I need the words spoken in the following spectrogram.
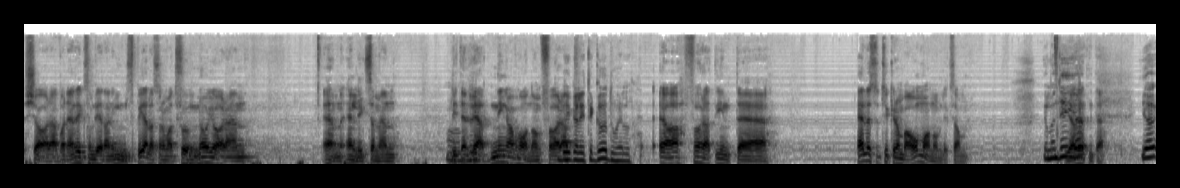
köra, var den liksom redan inspelad så de var tvungna att göra en, en, en liksom en liten by- räddning av honom för att, Bygga lite goodwill. ja, för att inte, eller så tycker de bara om honom liksom. Ja, men det, Jag vet inte. Jag,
